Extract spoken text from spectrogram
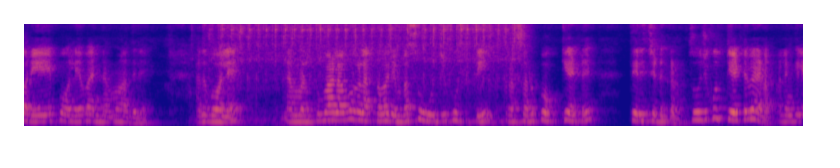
ഒരേപോലെ വണ്ണം മാതിരി. അതുപോലെ നമ്മൾക്ക് വളവുകളൊക്കെ വരുമ്പോൾ സൂചി കുത്തി പ്രഷർ പൊക്കിയിട്ട് തിരിച്ചെടുക്കണം. സൂചി കുത്തിയിട്ട് വേണം. അല്ലെങ്കിൽ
